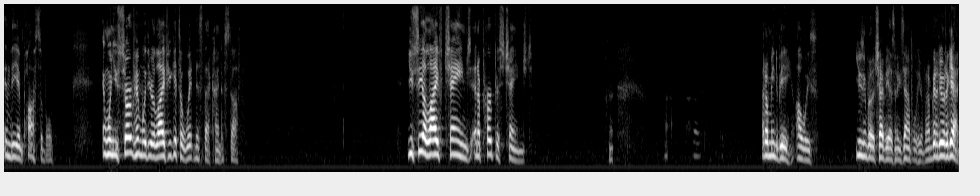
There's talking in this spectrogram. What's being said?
in the impossible. And when you serve Him with your life, you get to witness that kind of stuff. You see a life change and a purpose changed. I don't mean to be always using Brother Chevy as an example here, but I'm going to do it again.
